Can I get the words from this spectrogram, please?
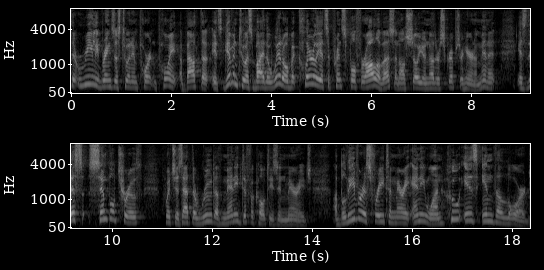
that really brings us to an important point about the, it's given to us by the widow, but clearly it's a principle for all of us, and I'll show you another scripture here in a minute, is this simple truth which is at the root of many difficulties in marriage. A believer is free to marry anyone who is in the Lord.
